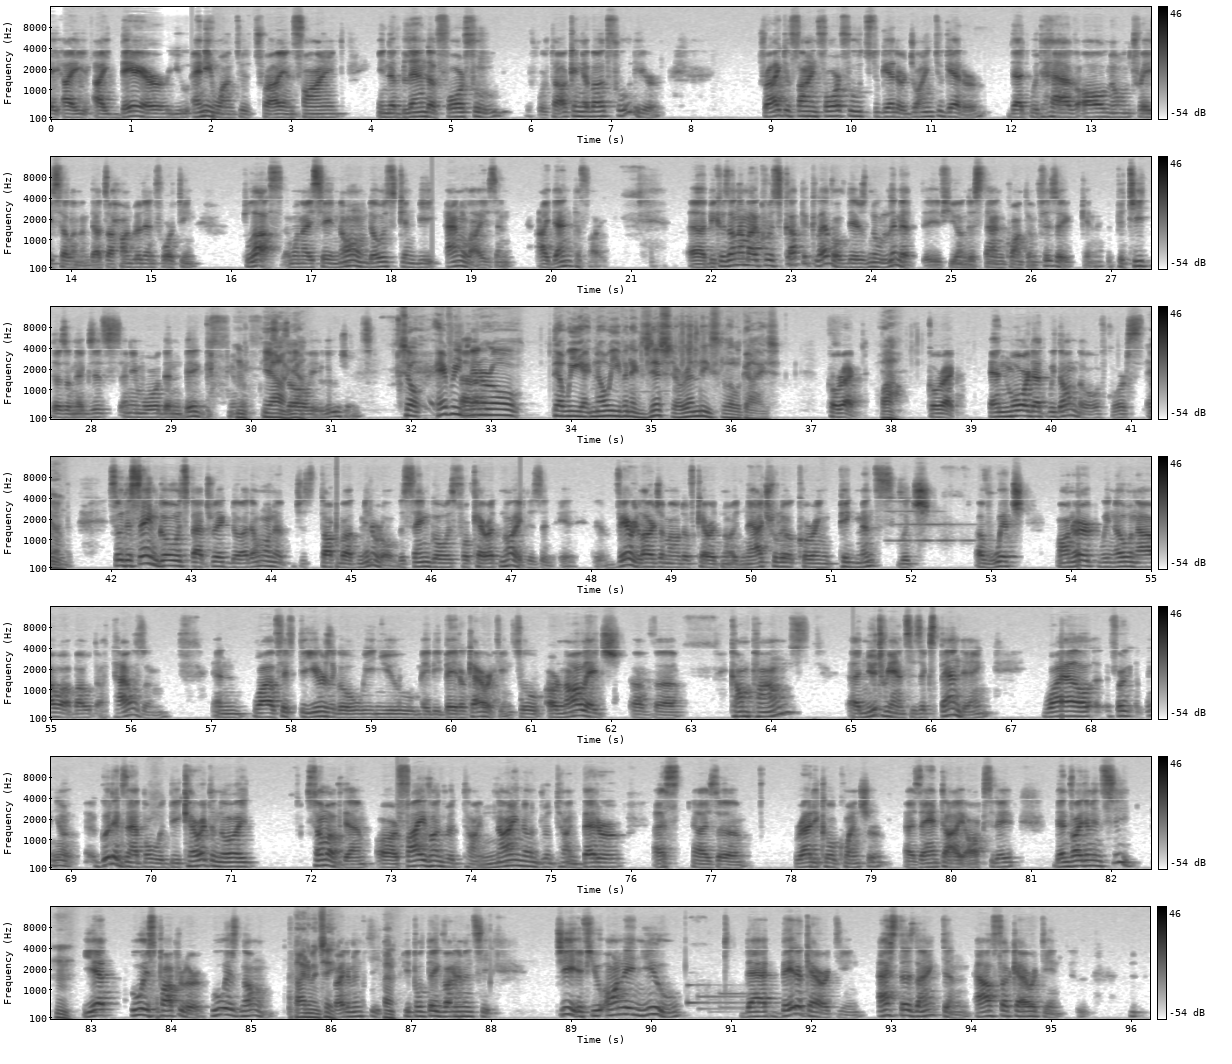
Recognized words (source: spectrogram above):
I, I dare you, anyone, to try and find in a blend of four food. If we're talking about food here, try to find four foods together, joined together, that would have all known trace element. That's 114 plus. And when I say known, those can be analyzed and identified. Uh, because on a microscopic level, there's no limit if you understand quantum physics. And petite doesn't exist any more than big. You know, Mm, yeah, it's yeah. all illusions. So every Uh, mineral that we know even exists are in these little guys. Correct. Wow. Correct. And more that we don't know, of course. And so the same goes, Patrick, though I don't want to just talk about mineral. The same goes for carotenoid. There's a, a very large amount of carotenoid, naturally occurring pigments, which of which on Earth we know now about a thousand. And while 50 years ago we knew maybe beta carotene. So our knowledge of uh, compounds, uh, nutrients is expanding while for you know a good example would be carotenoid some of them are 500 times 900 times better as as a radical quencher as antioxidant than vitamin c Hmm. yet who is popular who is known Vitamin C. Vitamin C. People take vitamin C. Gee, if you only knew that beta carotene, astaxanthin, alpha carotene,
